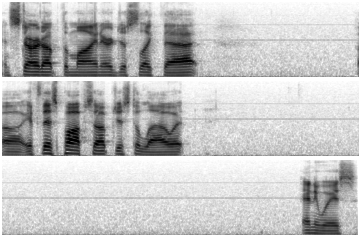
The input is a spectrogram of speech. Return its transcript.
and start up the miner just like that. Uh, if this pops up just allow it. Anyways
